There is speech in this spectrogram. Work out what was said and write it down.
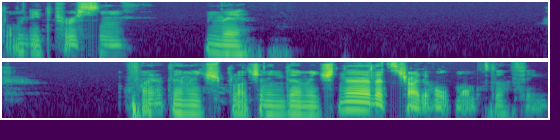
Dominate person. Nah. Fire damage, bludgeoning damage. Nah, let's try the whole monster thing.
